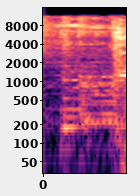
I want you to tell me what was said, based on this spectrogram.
Oh.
